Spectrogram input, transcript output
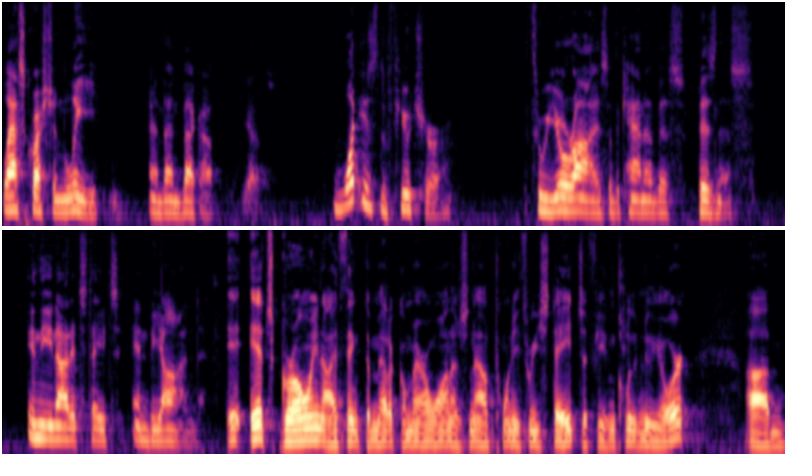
Last question, Lee, and then Becca. Yes. What is the future, through your eyes, of the cannabis business in the United States and beyond? It's growing. I think the medical marijuana is now 23 states, if you include New York. Um,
